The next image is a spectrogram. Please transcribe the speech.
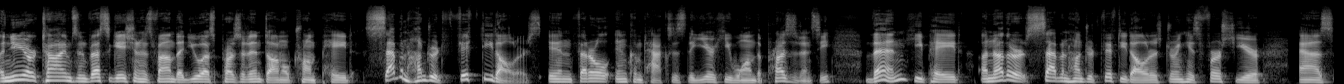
A New York Times investigation has found that U.S. President Donald Trump paid $750 in federal income taxes the year he won the presidency. Then he paid another $750 during his first year as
